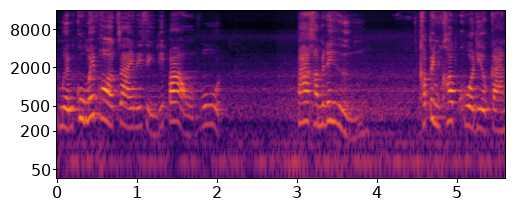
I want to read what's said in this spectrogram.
เหมือนกูไม่พอใจในสิ่งที่ป้าออกมาพูด ป้าเขาไม่ได้หึงเขาเป็นครอบครัวเดียวกัน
